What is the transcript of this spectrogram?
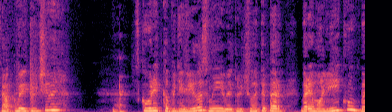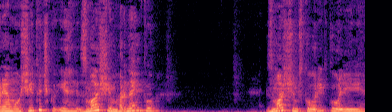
Так, виключили. Сковорідка підігрілась, ми її виключили. Тепер беремо лійку, беремо щіточку і змащуємо гарненько. Змащуємо сковорідку олією.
